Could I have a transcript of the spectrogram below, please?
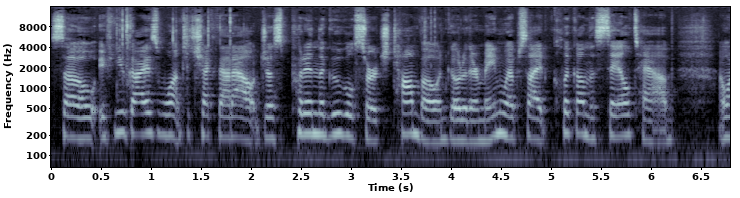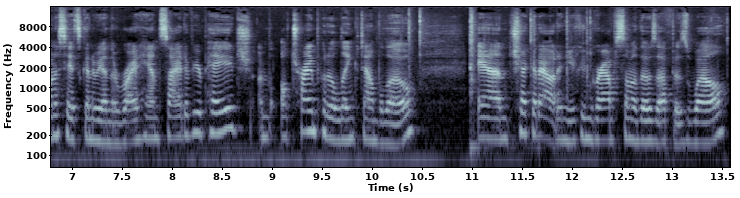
So if you guys want to check that out, just put in the Google search Tombow and go to their main website, click on the sale tab. I want to say it's going to be on the right hand side of your page. Um, I'll try and put a link down below and check it out and you can grab some of those up as well.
